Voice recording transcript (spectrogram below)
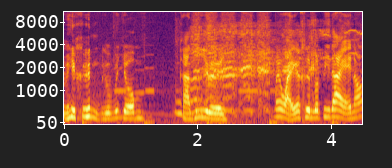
ไม่ขึ้นคุณผู้ชมคาที่เลย ไม่ไหวก็ขึ้นรถพี่ได้ไอ้น้อง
